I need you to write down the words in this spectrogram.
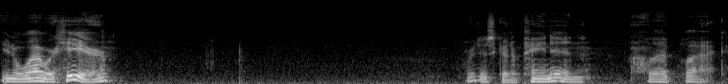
You know, while we're here, We're just going to paint in all that black.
